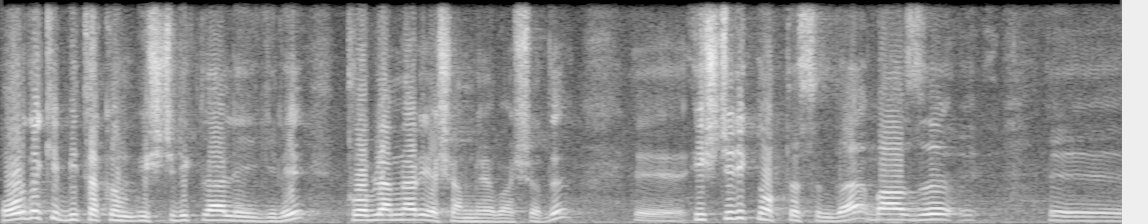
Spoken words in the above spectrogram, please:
oradaki bir takım işçiliklerle ilgili problemler yaşanmaya başladı. E, işçilik noktasında bazı e,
